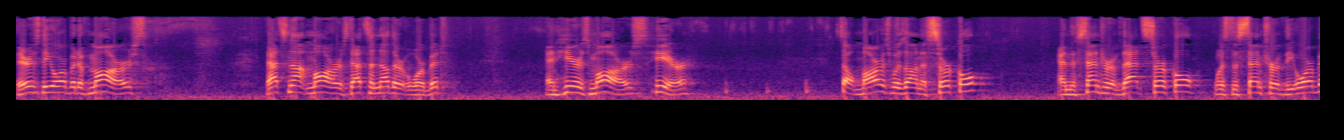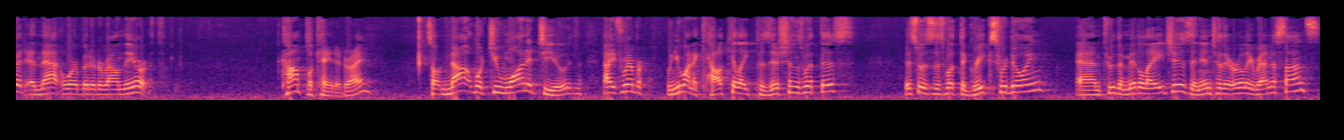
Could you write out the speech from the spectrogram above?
there's the orbit of Mars. That's not Mars, that's another orbit. And here's Mars here. So Mars was on a circle, and the center of that circle was the center of the orbit, and that orbited around the Earth. Complicated, right? So not what you wanted to use. Now, if you remember, when you want to calculate positions with this, this was this what the Greeks were doing, and through the Middle Ages and into the early Renaissance,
